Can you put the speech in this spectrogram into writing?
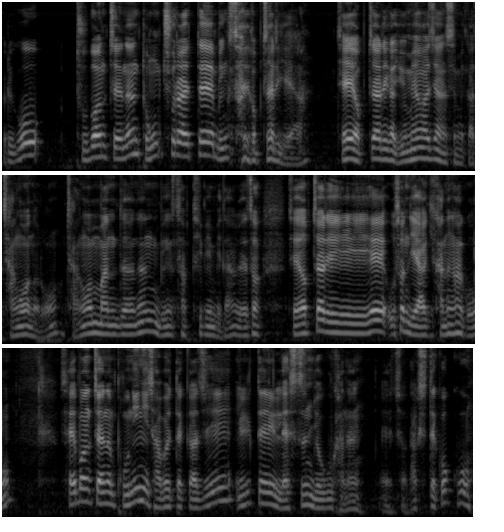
그리고 두 번째는 동출할 때 밍사 옆자리 예약. 제 옆자리가 유명하지 않습니까? 장원으로 장원 만드는 밍스탑 TV입니다. 그래서 제 옆자리에 우선 예약이 가능하고 세 번째는 본인이 잡을 때까지 1대1 레슨 요구 가능. 예, 저 낚싯대 꽂고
